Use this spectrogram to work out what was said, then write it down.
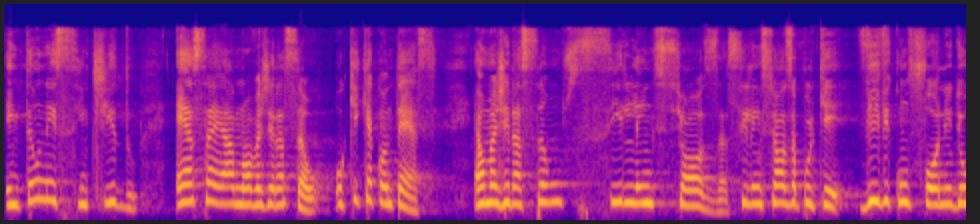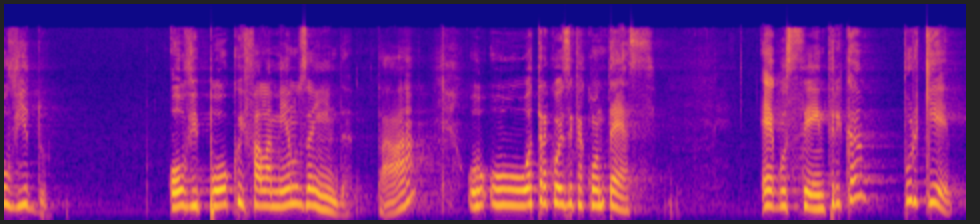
Então, nesse sentido, essa é a nova geração. O que, que acontece? É uma geração silenciosa. Silenciosa porque vive com fone de ouvido. Ouve pouco e fala menos ainda. Tá? O, o, outra coisa que acontece, egocêntrica, por quê?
